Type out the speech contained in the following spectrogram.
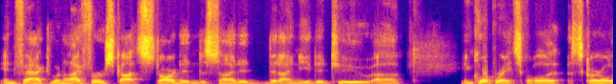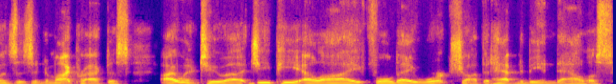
In fact, when I first got started and decided that I needed to uh, incorporate scleral lenses into my practice, I went to a GPLI full day workshop that happened to be in Dallas.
